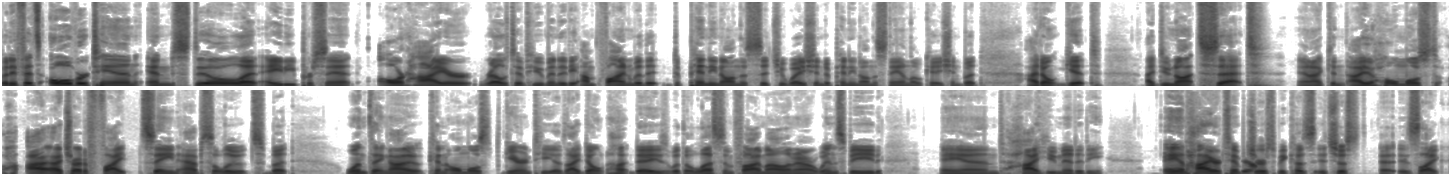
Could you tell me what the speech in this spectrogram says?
but if it's over 10 and still at 80% or higher relative humidity, I'm fine with it depending on the situation, depending on the stand location. But I don't get, I do not set, and I can, I almost, I, I try to fight saying absolutes, but one thing I can almost guarantee is I don't hunt days with a less than five mile an hour wind speed and high humidity and higher temperatures because it's just it's like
